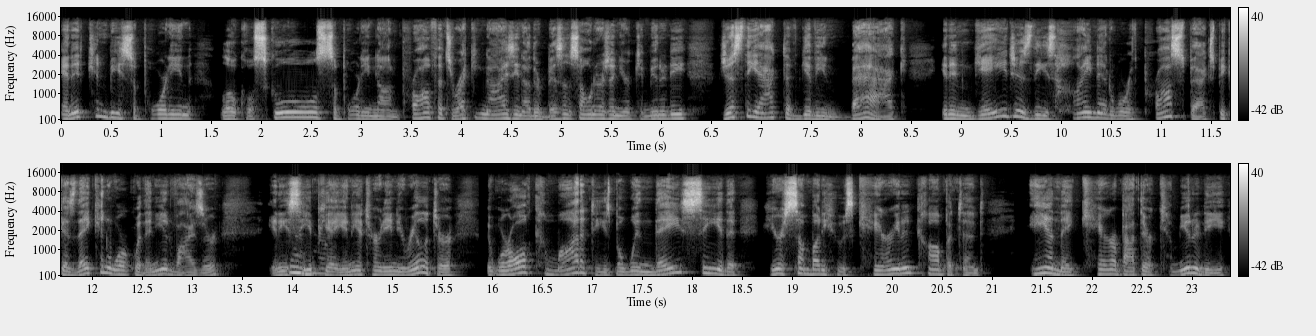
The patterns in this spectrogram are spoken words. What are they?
and it can be supporting local schools, supporting nonprofits, recognizing other business owners in your community. Just the act of giving back, it engages these high net worth prospects because they can work with any advisor, any CPA, mm-hmm. any attorney, any realtor, that we're all commodities. But when they see that here's somebody who's caring and competent and they care about their community,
